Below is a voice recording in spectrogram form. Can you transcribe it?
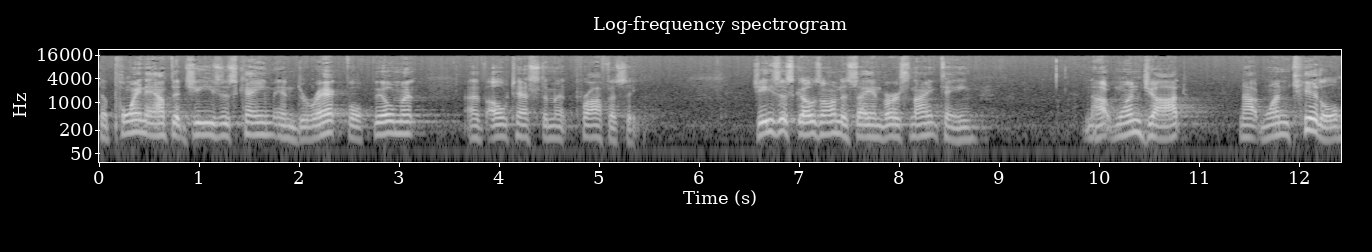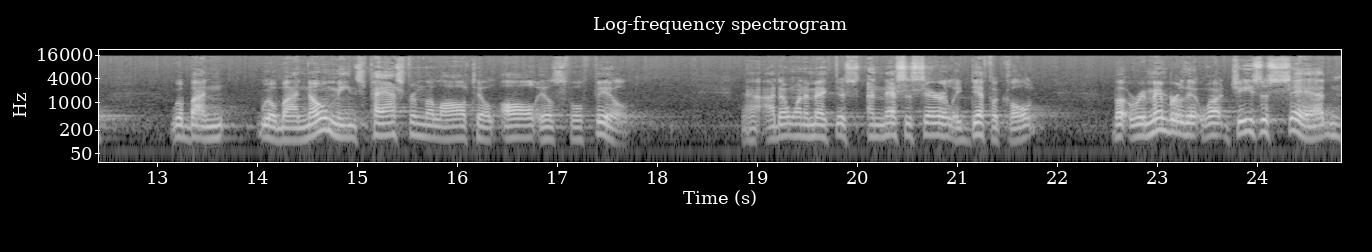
to point out that Jesus came in direct fulfillment of Old Testament prophecy. Jesus goes on to say in verse 19, Not one jot, not one tittle will by, will by no means pass from the law till all is fulfilled. Now, I don't want to make this unnecessarily difficult, but remember that what Jesus said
